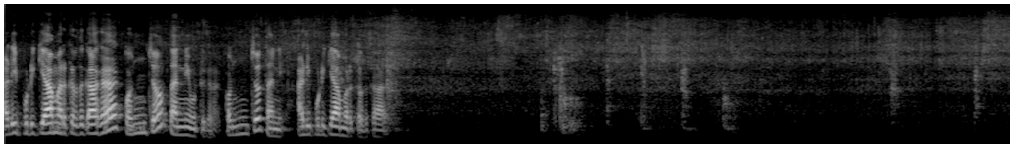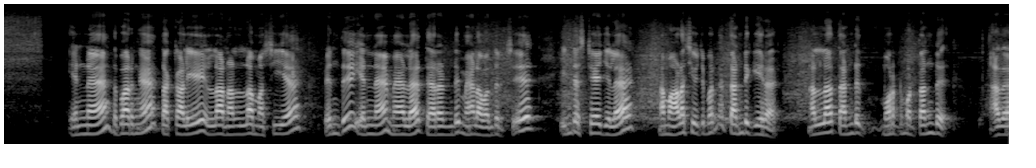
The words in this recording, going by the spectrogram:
அடி பிடிக்காமல் இருக்கிறதுக்காக கொஞ்சம் தண்ணி விட்டுக்கிறேன் கொஞ்சம் தண்ணி. அடி பிடிக்காமல் இருக்கிறதுக்காக. எண்ணெய் இந்த பாருங்க தக்காளி எல்லாம் நல்லா மசிய வெந்து எண்ணெய் மேலே திரண்டு மேலே வந்துடுச்சு இந்த ஸ்டேஜில் நம்ம அலசி வச்ச பாருங்க தண்டு கீரை. நல்லா தண்டு முரட்டு முரட்டு தண்டு. அதை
